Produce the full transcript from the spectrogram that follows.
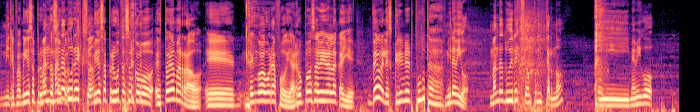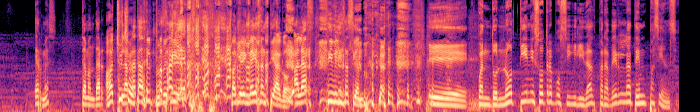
Mira, Que para mí esas preguntas manda son. tu. Para mí esas preguntas son como, estoy amarrado, eh, tengo agorafobia, no puedo salir a la calle, veo el screener, puta. Mira, amigo, manda tu dirección por interno y mi amigo Hermes te va a mandar Ah, la plata del pasaje para que vengáis a Santiago, a la civilización. Eh, cuando no tienes otra posibilidad para verla, ten paciencia.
